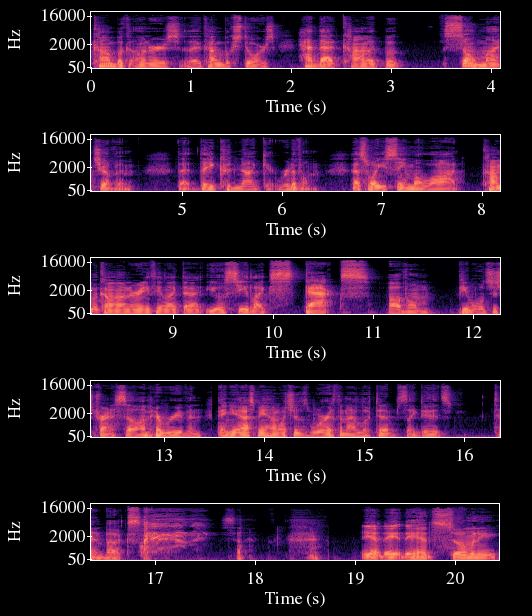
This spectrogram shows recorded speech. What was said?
comic book owners, the comic book stores had that comic book so much of him that they could not get rid of them. That's why you see them a lot. Comic Con or anything like that, you'll see like stacks of them. People just trying to sell. I remember even, and you asked me how much it was worth, and I looked it. It's like, dude, it's ten bucks. so. Yeah, they they had so many,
